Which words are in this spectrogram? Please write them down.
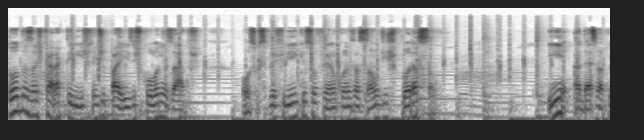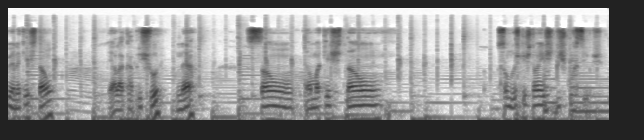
todas as características de países colonizados, ou se você preferir, que sofreram colonização de exploração. E a décima primeira questão, ela caprichou, né? São é uma questão são duas questões discursivas.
